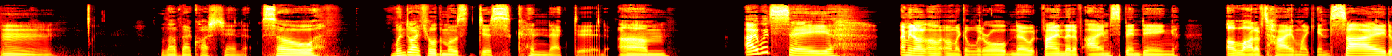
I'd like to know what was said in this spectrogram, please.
Mm. Love that question. So, when do I feel the most disconnected? Um, I would say, I mean, on, on, on like a literal note, find that if I'm spending a lot of time like inside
